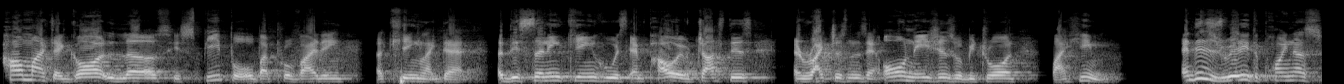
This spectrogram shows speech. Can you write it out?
how much that God loves his people by providing a king like that. A discerning king who is empowered with justice and righteousness, and all nations will be drawn by him. And this is really to point us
